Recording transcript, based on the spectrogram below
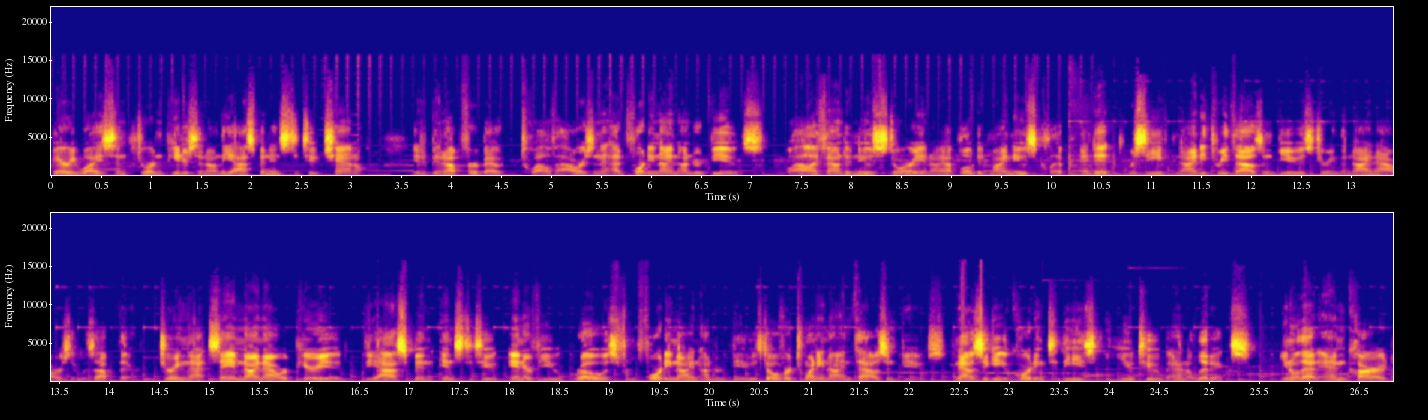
Bari Weiss and Jordan Peterson on the Aspen Institute channel? It had been up for about 12 hours and it had 4,900 views. Well, I found a news story and I uploaded my news clip, and it received 93,000 views during the nine hours it was up there. During that same nine hour period, the Aspen Institute interview rose from 4,900 views to over 29,000 views. Now, Ziggy, according to these YouTube analytics, you know that end card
